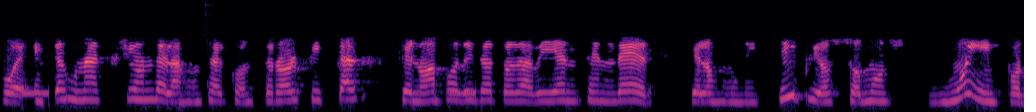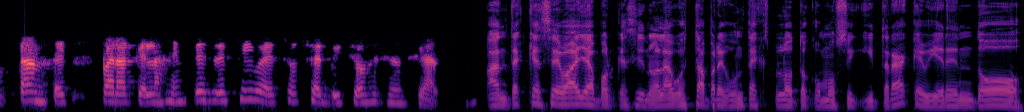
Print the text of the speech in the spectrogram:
fue, esta es una acción de la Junta de Control Fiscal que no ha podido todavía entender que los municipios somos muy importantes para que la gente reciba esos servicios esenciales. Antes que se vaya, porque si no le hago esta pregunta, exploto como psiquitra, que vienen dos...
